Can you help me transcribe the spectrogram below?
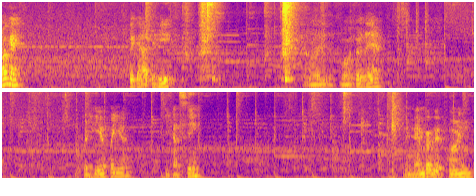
Okay. Pick up the heat. I'm gonna leave the thermometer there. Put here for you. You can see. Remember, we're pouring.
